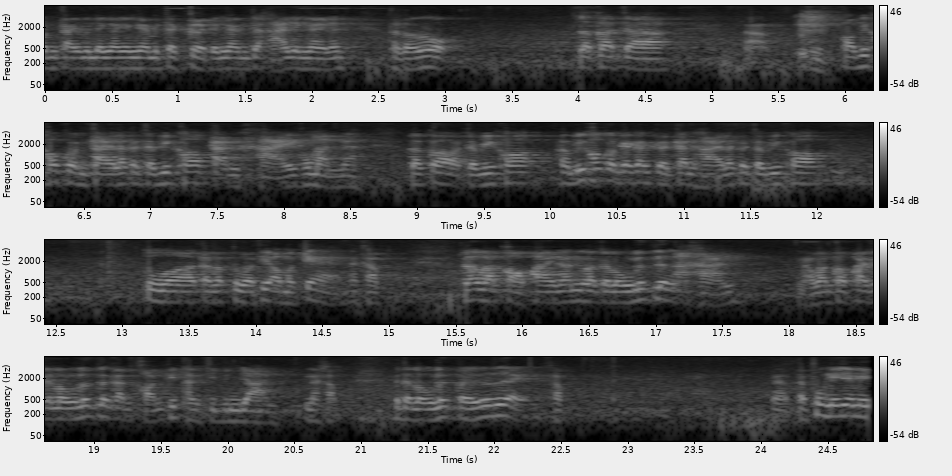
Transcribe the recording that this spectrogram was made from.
กลไกมันยังไงยังไงมันจะเกิดยังไงมันจะหายยังไงนั้นแต่ละโรคแล้วก็จะ พอวิเคราะห์กลไกแล้วก็จะวิเคราะห์การหายของมันนะแล้วก็จะวิเคราะห์วิเคราะห์กลไกการเกิดการหาย แล้วก็จะวิเคราะห์ตัวแต่ละตัวที่เอามาแก้นะครับ แล้ววันต่อไปนั้นเราจะลงลึกเรื่องอาหารนะวันต่อไปจะลงลึกเรื่องการถอนพิษทางจิตวิญญาณนะครับ ก็จะลงลึกไปเรื่อยๆครับนะแต่พวกนี้จะมี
